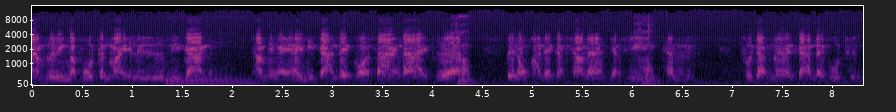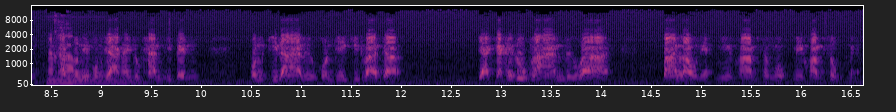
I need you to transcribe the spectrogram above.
นำเรื่องนี้มาพูดกันใหม่ หรือมีการอืมทำยังไงให้มีการได้ก่อสร้างได้ เพื่อครับเป็นน้องผ่านให้กับชาวนาอย่างที่ครับท่านผู้ดำเนินรายการได้พูดถึงนะครับครับ ตรงนี้ผมอยากให้ทุกท่านที่เป็นคนกีฬาหรือคนที่คิดว่าจะ อยากจะให้ลูกหลานหรือว่าบ้านเราเนี่ยมีความสงบมีความสุขเนี่ย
